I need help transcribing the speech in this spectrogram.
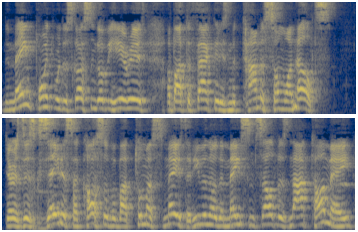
the main point we're discussing over here is about the fact that he's mitame someone else. There's this Gzeiris HaKosov about Tumas Meis, that even though the Meis himself is not Tomei,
